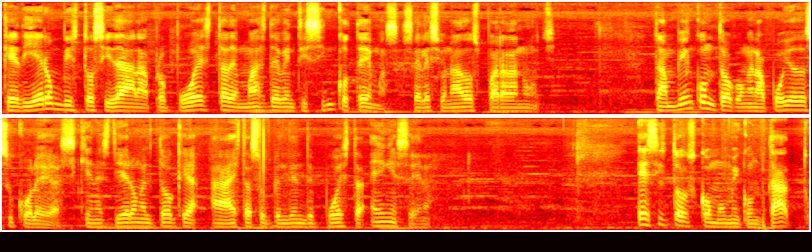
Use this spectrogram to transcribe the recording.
que dieron vistosidad a la propuesta de más de 25 temas seleccionados para la noche. También contó con el apoyo de sus colegas, quienes dieron el toque a esta sorprendente puesta en escena. Éxitos como mi contacto,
